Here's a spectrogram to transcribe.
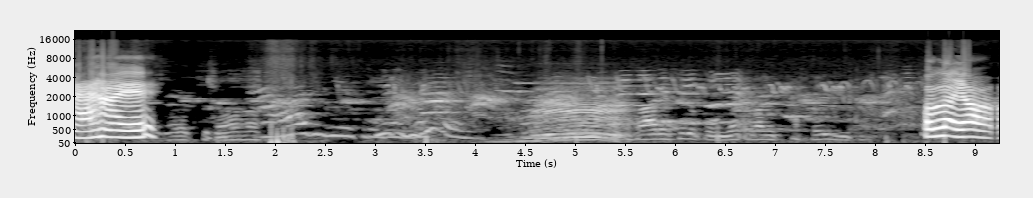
Ah, é. Vallahi ya.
